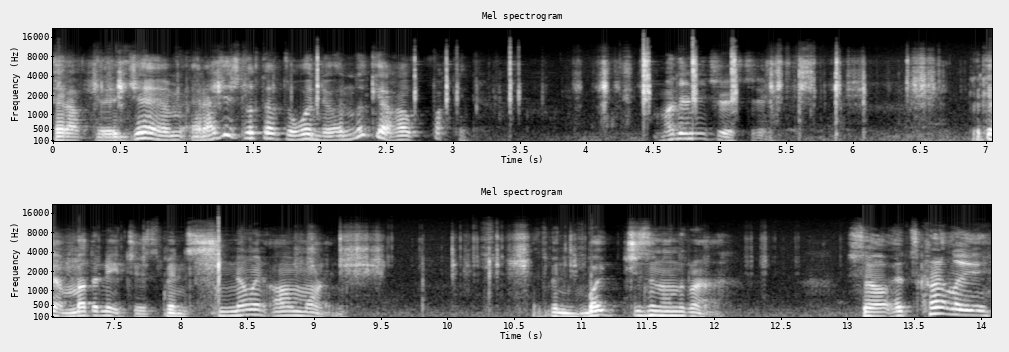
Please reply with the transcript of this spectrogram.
head off to the gym. And I just looked out the window and look at how fucking Mother Nature is today. Look at Mother Nature. It's been snowing all morning. It's been white jizzing on the ground. So it's currently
